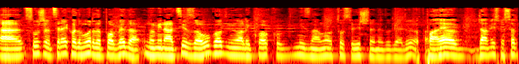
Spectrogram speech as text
A, slušalac je rekao da mora da pogleda nominacije za ovu godinu, ali koliko mi znamo, to se više ne dodeljuje. tako? Pa evo, da, mi smo sad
